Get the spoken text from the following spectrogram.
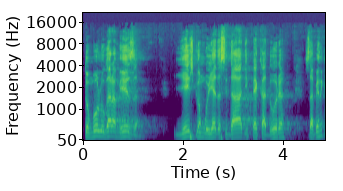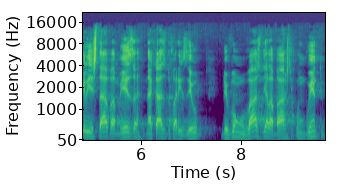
tomou lugar à mesa. E eis que uma mulher da cidade, pecadora, sabendo que ele estava à mesa na casa do fariseu, levou um vaso de alabastro com unguento, um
